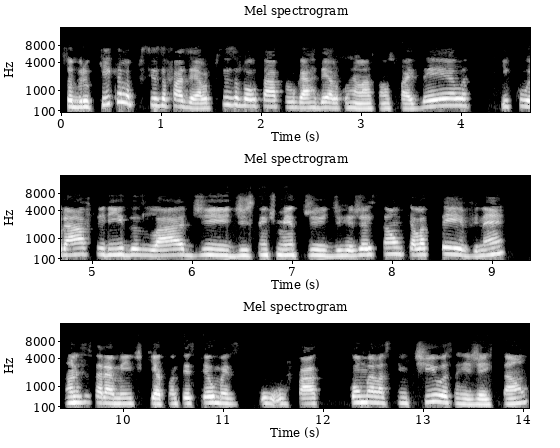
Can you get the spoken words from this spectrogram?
sobre o que, que ela precisa fazer. Ela precisa voltar para o lugar dela com relação aos pais dela e curar feridas lá de, de sentimento de, de rejeição que ela teve, né? Não necessariamente que aconteceu, mas o, o fato como ela sentiu essa rejeição.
